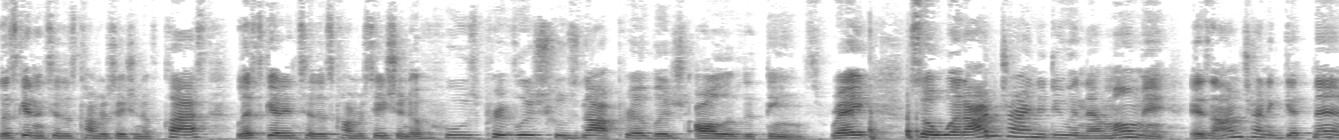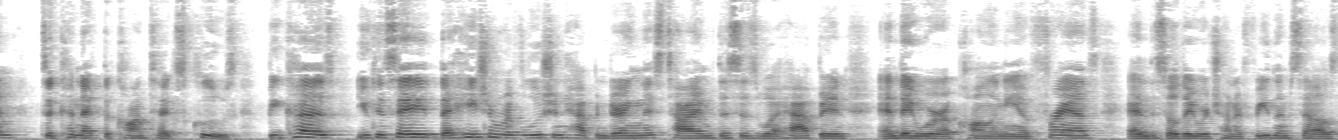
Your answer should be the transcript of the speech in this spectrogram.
Let's get into this conversation of class. Let's get into this conversation of who's privileged, who's not privileged, all of the things, right? So what I'm trying to do in that moment is I'm trying to get them to connect the context clues because you can say the Haitian Revolution happened during this time, this is what happened, and they were a colony of France, and so they were trying to free themselves.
